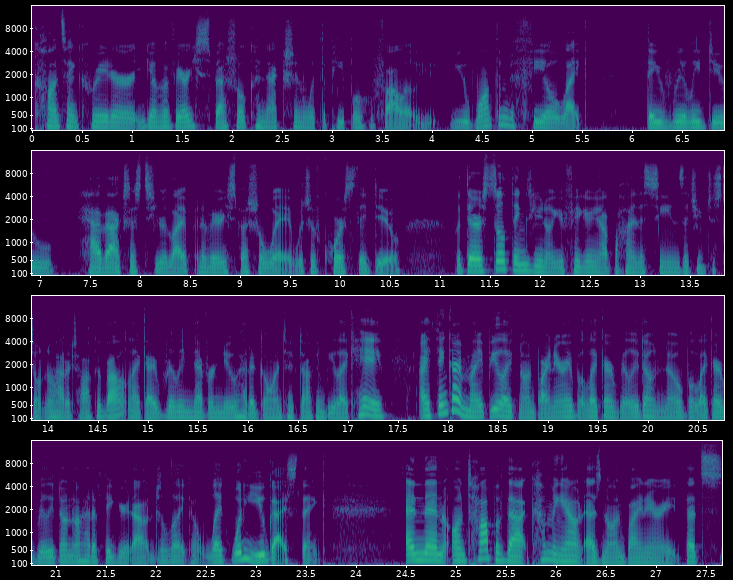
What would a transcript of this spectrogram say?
content creator you have a very special connection with the people who follow you you want them to feel like they really do have access to your life in a very special way, which of course they do. But there are still things, you know, you're figuring out behind the scenes that you just don't know how to talk about. Like, I really never knew how to go on TikTok and be like, hey, I think I might be like non binary, but like, I really don't know. But like, I really don't know how to figure it out. To like, like, what do you guys think? And then on top of that, coming out as non binary, that's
